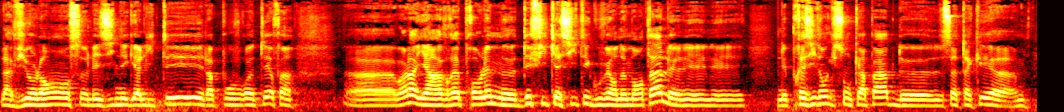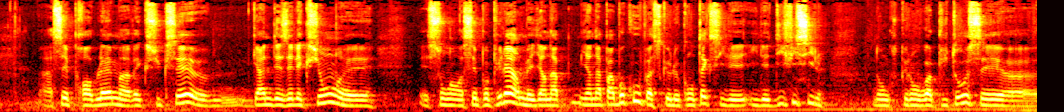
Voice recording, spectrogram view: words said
la violence, les inégalités, la pauvreté, enfin voilà, il y a un vrai problème d'efficacité gouvernementale. Les, présidents qui sont capables de, s'attaquer à, ces problèmes avec succès gagnent des élections et, sont assez populaires, mais il n'y en, a, y en a pas beaucoup parce que le contexte il est, il est difficile. Donc ce que l'on voit plutôt, c'est euh,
